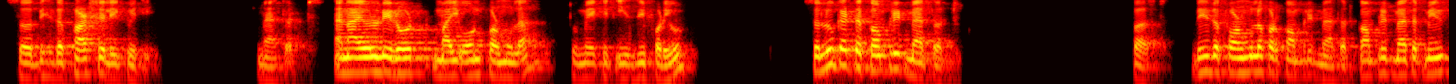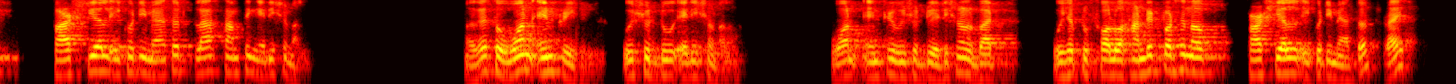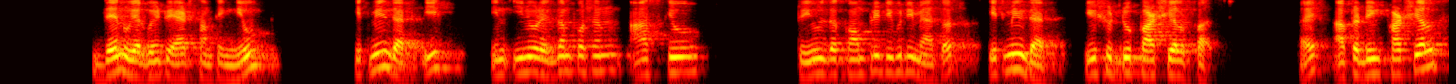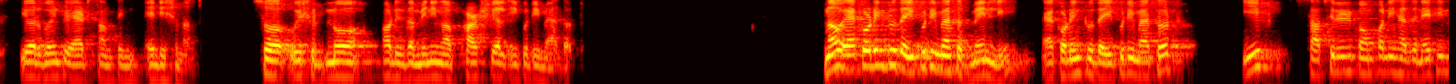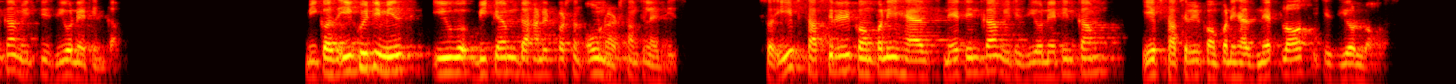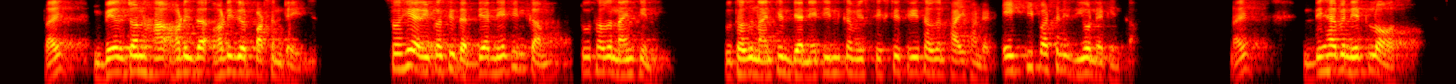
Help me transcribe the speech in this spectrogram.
So this is the partial equity method. And I already wrote my own formula to make it easy for you. So look at the complete method first. This is the formula for complete method. Complete method means partial equity method plus something additional. Okay, so one entry we should do additional. One entry we should do additional, but we have to follow 100% of partial equity method, right? Then we are going to add something new. It means that if in, in your exam question ask you to use the complete equity method, it means that you should do partial first, right? After doing partial, you are going to add something additional. So we should know what is the meaning of partial equity method. Now, according to the equity method mainly, according to the equity method, if subsidiary company has a net income, it is your net income. Because equity means you become the 100% owner, something like this. So if subsidiary company has net income, it is your net income. If subsidiary company has net loss, it is your loss, right? Based on how, what is the what is your percentage? So here you can see that their net income 2019, 2019 their net income is 63,500. 80% is your net income, right? They have a net loss.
